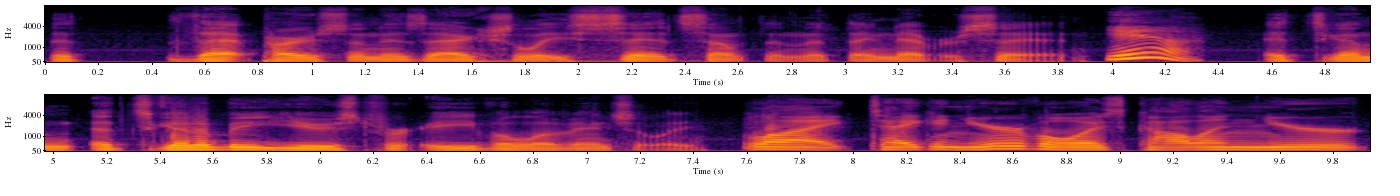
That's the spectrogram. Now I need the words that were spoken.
that that person has actually said something that they never said. yeah, It's going to it's going to be used for evil eventually. like taking your voice, calling your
